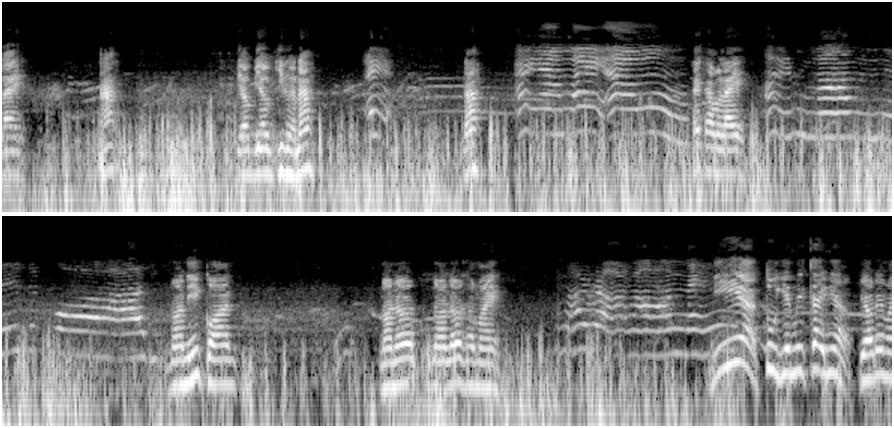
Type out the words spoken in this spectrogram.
อะไรนะเบียวเบียวกินก่อนนะ นะ ให้ทำอะไร นอนนี้ก่อน นอนแล้วนอนแล้วทำไม เนี่ยตู้เย็นใกล้ๆเนี่ยเปียวได้ไหม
